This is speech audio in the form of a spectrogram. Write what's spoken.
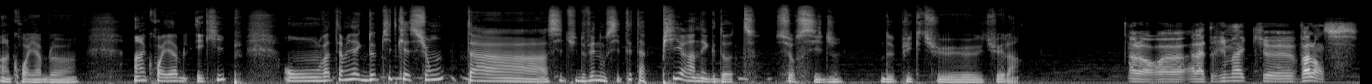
incroyable, équipe. On va terminer avec deux petites questions. Si tu devais nous citer ta pire anecdote sur Siege depuis que tu es là. Alors, euh, à la DreamHack euh, Valence,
